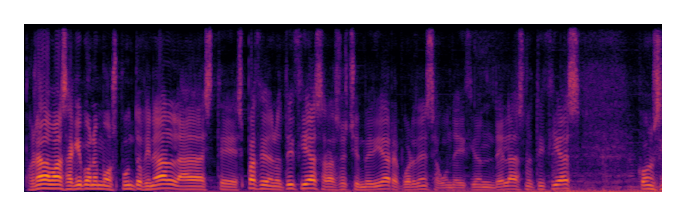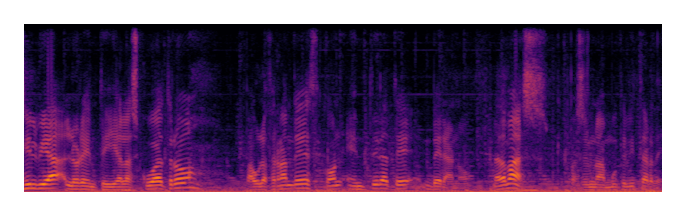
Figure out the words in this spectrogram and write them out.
Pues nada más, aquí ponemos punto final a este espacio de noticias a las ocho y media. Recuerden, segunda edición de las noticias con Silvia Lorente y a las cuatro, Paula Fernández con Entérate Verano. Nada más, que pasen una muy feliz tarde.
